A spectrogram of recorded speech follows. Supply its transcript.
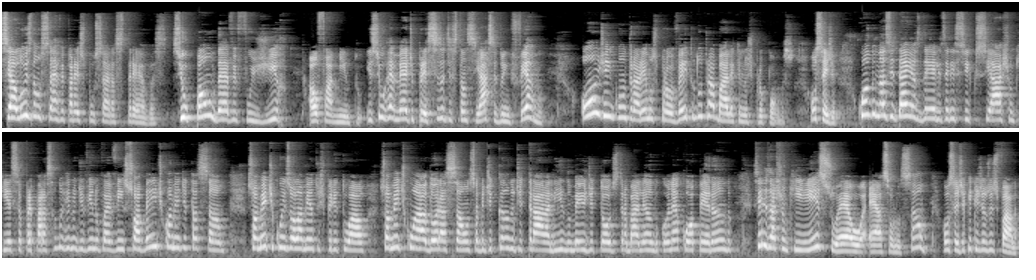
Se a luz não serve para expulsar as trevas, se o pão deve fugir ao faminto e se o remédio precisa distanciar-se do enfermo, onde encontraremos proveito do trabalho que nos propomos. Ou seja, quando nas ideias deles eles se, se, acham que essa preparação do reino divino vai vir somente com a meditação, somente com o isolamento espiritual, somente com a adoração, se abdicando de estar ali no meio de todos, trabalhando, né, cooperando, se eles acham que isso é, o, é a solução, ou seja, o que, que Jesus fala?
